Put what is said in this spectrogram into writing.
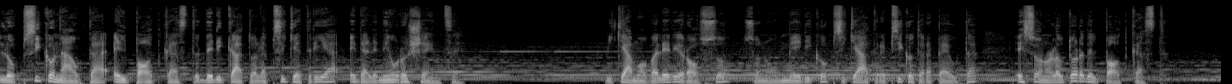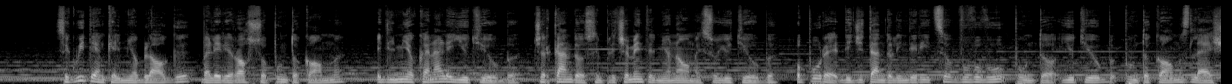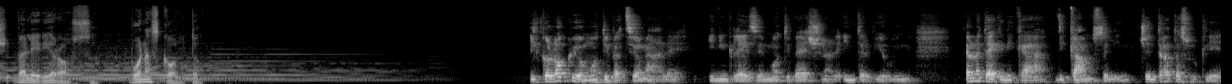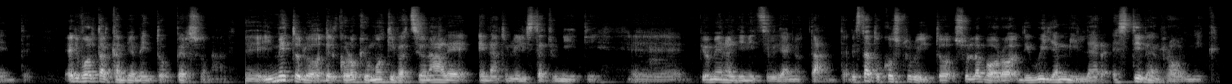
Lo Psiconauta è il podcast dedicato alla psichiatria ed alle neuroscienze. Mi chiamo Valerio Rosso, sono un medico, psichiatra e psicoterapeuta e sono l'autore del podcast. Seguite anche il mio blog valerirosso.com ed il mio canale YouTube cercando semplicemente il mio nome su YouTube oppure digitando l'indirizzo www.youtube.com slash valeriorosso. Buon ascolto! Il colloquio motivazionale, in inglese motivational interviewing, è una tecnica di counseling centrata sul cliente e rivolta al cambiamento personale. Eh, il metodo del colloquio motivazionale è nato negli Stati Uniti, eh, più o meno agli inizi degli anni Ottanta, ed è stato costruito sul lavoro di William Miller e Steven Rolnick,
